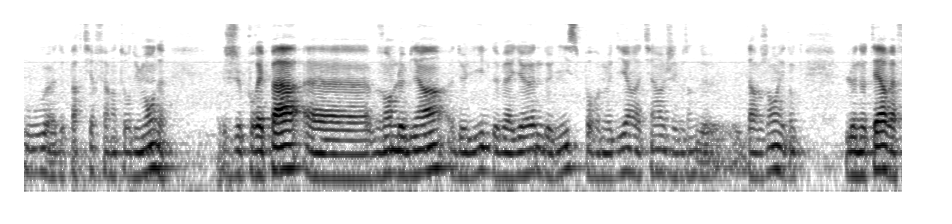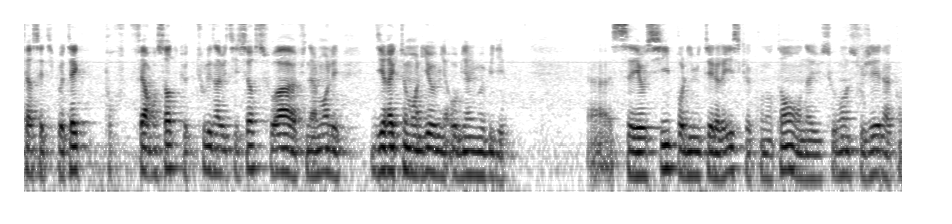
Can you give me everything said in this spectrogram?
ou de partir faire un tour du monde, je pourrais pas euh, vendre le bien de Lille, de Bayonne, de Nice pour me dire tiens j'ai besoin d'argent et donc le notaire va faire cette hypothèque pour faire en sorte que tous les investisseurs soient euh, finalement les, directement liés au, au bien immobilier. Euh, c'est aussi pour limiter le risque qu'on entend. On a eu souvent le sujet là quand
